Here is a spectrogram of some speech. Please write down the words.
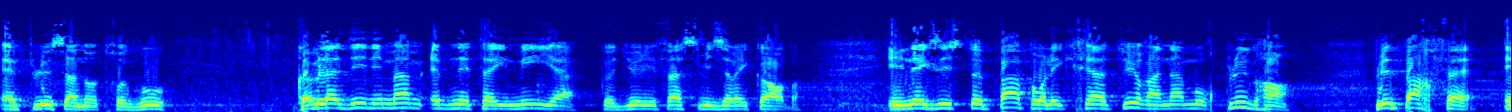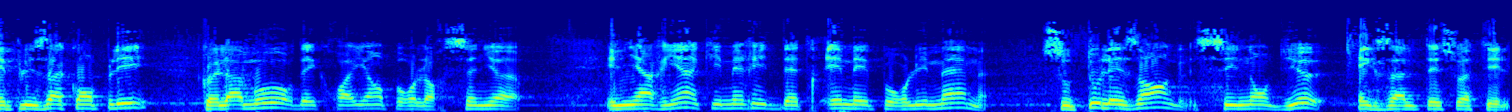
est plus à notre goût. Comme l'a dit l'imam Ibn Taymiyyah, que Dieu lui fasse miséricorde, il n'existe pas pour les créatures un amour plus grand, plus parfait et plus accompli que l'amour des croyants pour leur Seigneur. Il n'y a rien qui mérite d'être aimé pour lui-même sous tous les angles, sinon Dieu, exalté soit-il.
